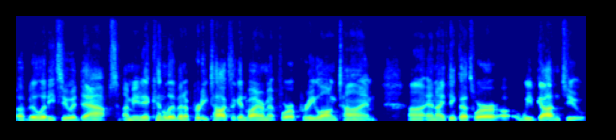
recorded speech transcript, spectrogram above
ability to adapt. I mean, it can live in a pretty toxic environment for a pretty long time. Uh, and I think that's where uh, we've gotten to,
